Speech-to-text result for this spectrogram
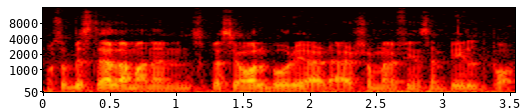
och så beställer man en specialburgare där som det finns en bild på.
